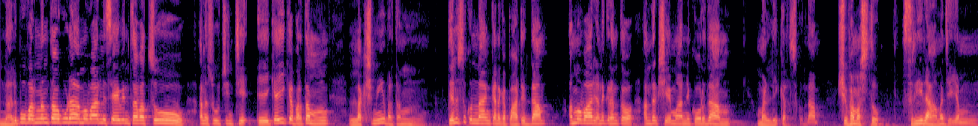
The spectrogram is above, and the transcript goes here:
నలుపు వర్ణంతో కూడా అమ్మవారిని సేవించవచ్చు అని సూచించే ఏకైక వ్రతం లక్ష్మీ వ్రతం. తెలుసుకున్నాం కనుక పాటిద్దాం. అమ్మవారి అనుగ్రహంతో అందరి క్షేమాన్ని కోరుదాం. మళ్ళీ కలుసుకుందాం. శుభమస్తు. శ్రీరామ జయం.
